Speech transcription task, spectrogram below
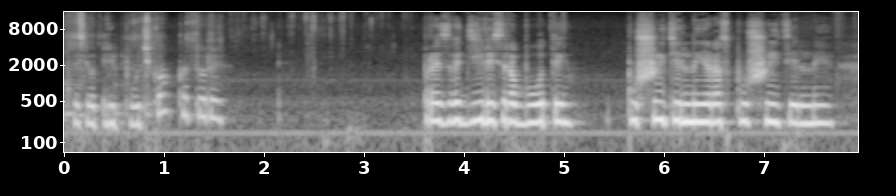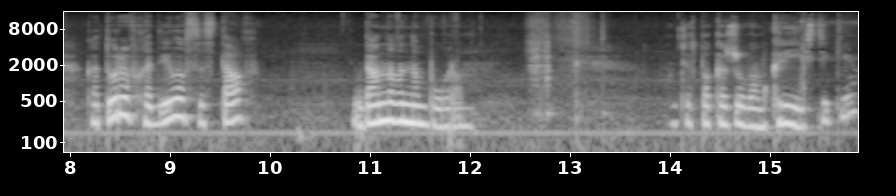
Кстати, вот липучка, которые производились работы пушительные, распушительные, которая входила в состав данного набора. Сейчас покажу вам крестики.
